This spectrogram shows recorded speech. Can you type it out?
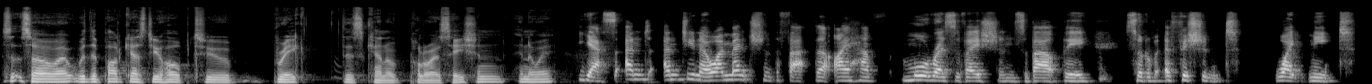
So, so uh, with the podcast, you hope to break this kind of polarization in a way? Yes. And, and, you know, I mentioned the fact that I have more reservations about the sort of efficient white meat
